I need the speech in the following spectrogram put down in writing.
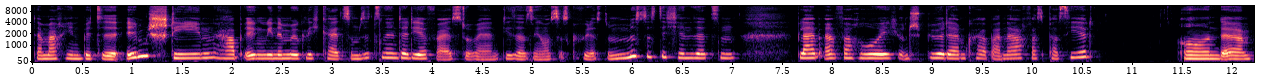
dann mach ihn bitte im Stehen, hab irgendwie eine Möglichkeit zum Sitzen hinter dir, falls du während dieser Seance das Gefühl hast, du müsstest dich hinsetzen. Bleib einfach ruhig und spür deinem Körper nach, was passiert. Und ähm,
